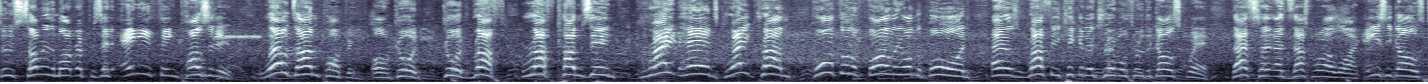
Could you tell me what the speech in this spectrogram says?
Do something that might represent anything positive. Well done, Poppy. Oh, good, good. Rough. Rough comes in. Great hands, great crumb. Hawthorn are finally on the board, and it was Ruffy kicking a dribble through the goal square. That's, a, that's that's what I like. Easy goals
